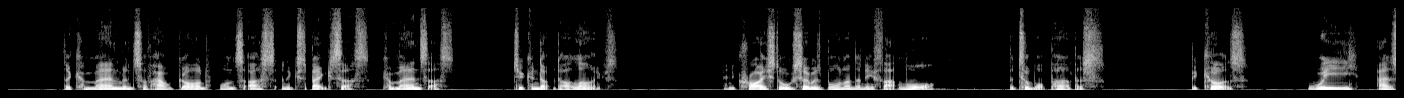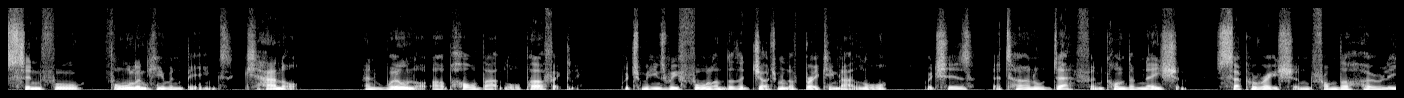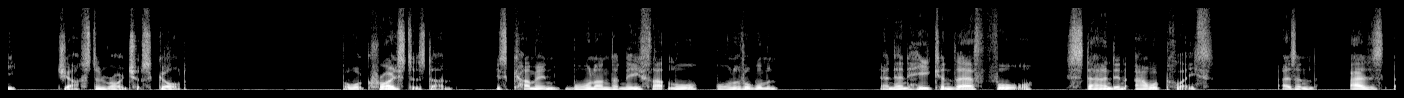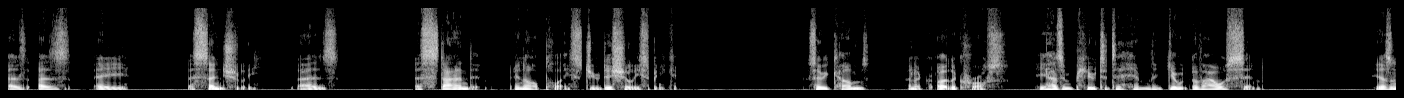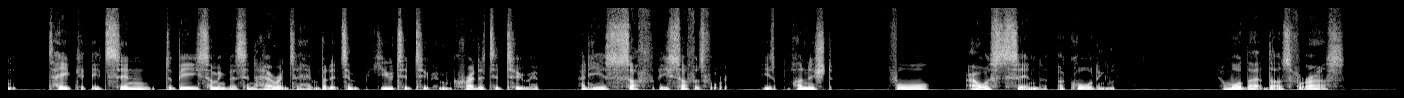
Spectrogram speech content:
The commandments of how God wants us and expects us, commands us to conduct our lives. And Christ also was born underneath that law. But to what purpose? Because we, as sinful, fallen human beings cannot and will not uphold that law perfectly, which means we fall under the judgment of breaking that law, which is eternal death and condemnation, separation from the holy, just, and righteous God. But what Christ has done is come in, born underneath that law, born of a woman, and then he can therefore stand in our place as an as as as a essentially as a stand in our place, judicially speaking. So he comes, and at the cross, he has imputed to him the guilt of our sin. He doesn't take sin to be something that's inherent to him, but it's imputed to him, credited to him, and he is suffer- he suffers for it. He is punished for our sin accordingly. And what that does for us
